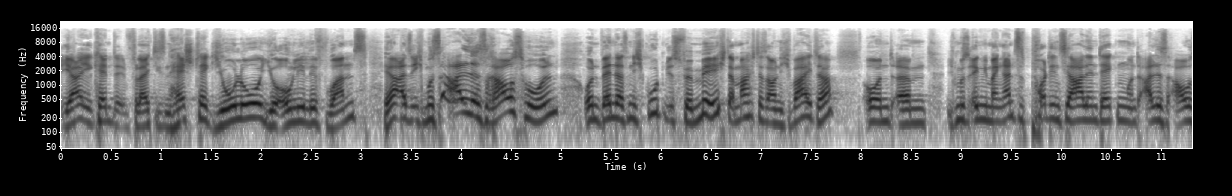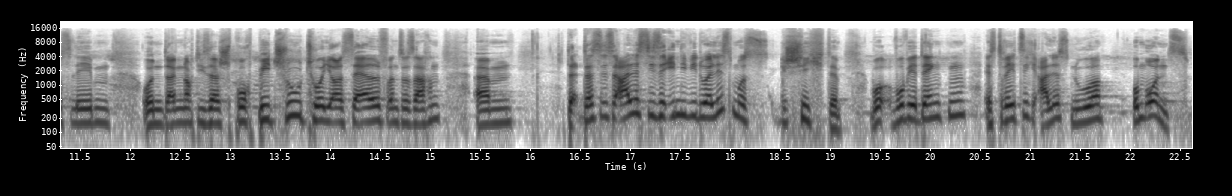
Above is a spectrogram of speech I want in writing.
ja, ihr kennt vielleicht diesen Hashtag YOLO, you only live once. Ja, also ich muss alles rausholen und wenn das nicht gut ist für mich, dann mache ich das auch nicht weiter. Und ähm, ich muss irgendwie mein ganzes Potenzial entdecken und alles ausleben. Und dann noch dieser Spruch, be true to yourself und so Sachen. Ähm, das ist alles diese Individualismus-Geschichte, wo, wo wir denken, es dreht sich alles nur um uns.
